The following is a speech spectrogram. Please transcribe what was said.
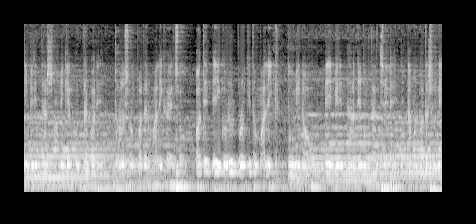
এই বৃদ্ধার স্বামীকে হত্যা করে ধন সম্পদের মালিক হয়েছ। অতএব এই গরুর প্রকৃত মালিক তুমি নও, এই বৃদ্ধা এবং তার ছেলে। এমন কথা শুনে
